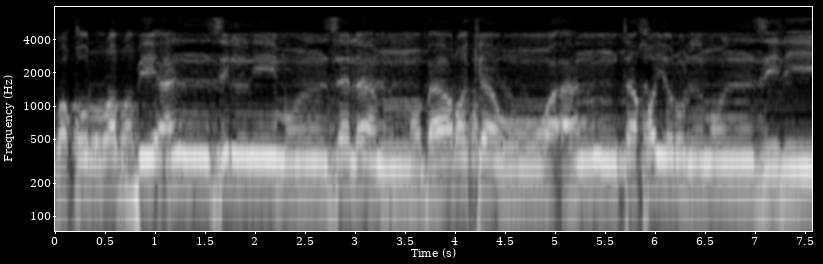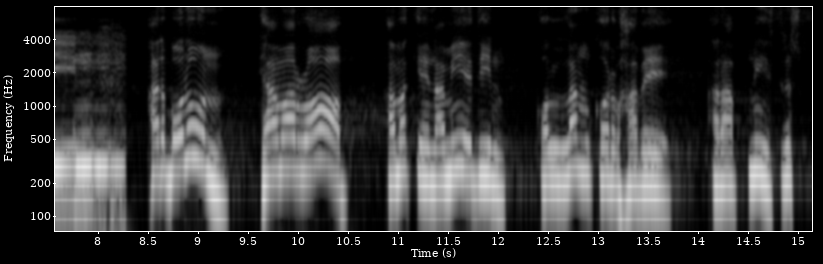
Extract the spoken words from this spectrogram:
وقل رب أنزلني منزلا مباركا وأنت خير المنزلين আর বলুন হে আমার রব আমাকে নামিয়ে দিন কল্যাণকর ভাবে আর আপনি শ্রেষ্ঠ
